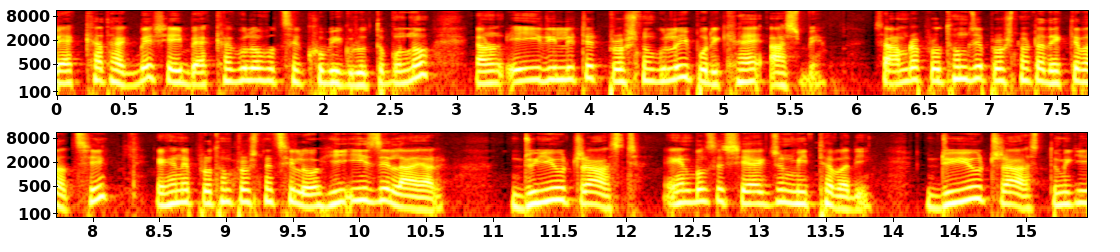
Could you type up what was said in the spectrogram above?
ব্যাখ্যা থাকবে সেই ব্যাখ্যাগুলো হচ্ছে খুবই গুরুত্বপূর্ণ, কারণ এই রিলেটেড প্রশ্নগুলোই পরীক্ষায় আসবে। আমরা প্রথম যে প্রশ্নটা দেখতে পাচ্ছি, এখানে প্রথম প্রশ্নে ছিল he is a liar do you trust এখানে বলছে সে একজন মিথ্যাবাদী। ডু ইউ ট্রাস্ট তুমি কি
